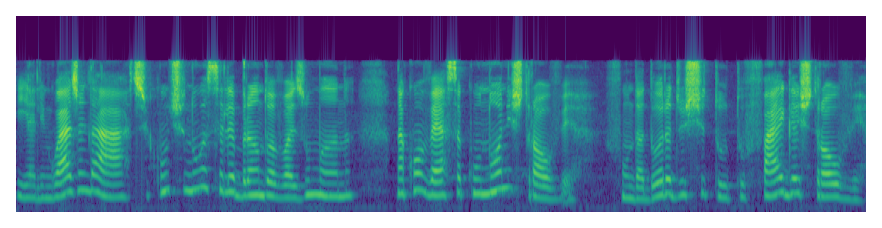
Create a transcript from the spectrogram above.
E a linguagem da arte continua celebrando a voz humana na conversa com Noni Strolver, fundadora do Instituto Faiga Strolver,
